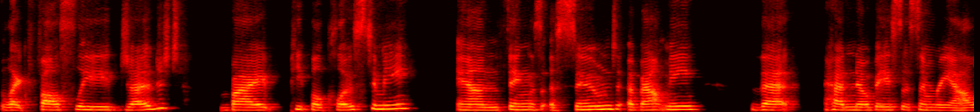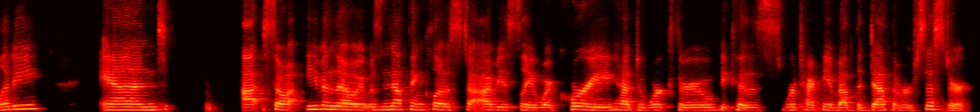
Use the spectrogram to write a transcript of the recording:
like falsely judged by people close to me and things assumed about me that had no basis in reality. And uh, so, even though it was nothing close to obviously what Corrie had to work through, because we're talking about the death of her sister,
